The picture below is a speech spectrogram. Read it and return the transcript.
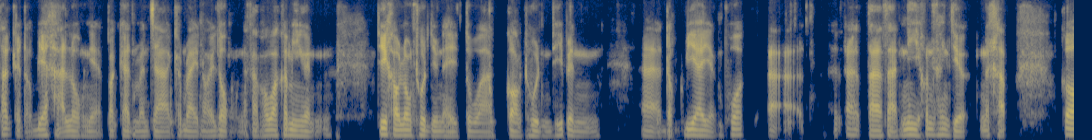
ถ้าเกิดดอกเบี้ยขาลงเนี่ยประกันมันจะกำไรน้อยลงนะครับ เพราะว่าเขามีเงินที่เขาลงทุนอยู่ในตัวกองทุนที่เป็น ดอกเบี้ยอย่างพวกตราสารหนี้ค่อนข้างเยอะนะครับ ก็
